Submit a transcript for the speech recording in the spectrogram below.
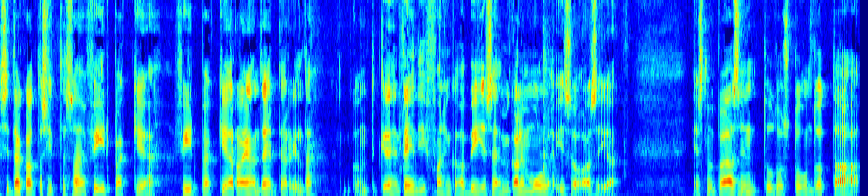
sitä kautta sitten sain feedbackia, feedbackia Ryan Tedderiltä, kun tein Tiffanin kanssa biisejä, mikä oli mulle iso asia. Ja sitten mä pääsin tutustumaan tota,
